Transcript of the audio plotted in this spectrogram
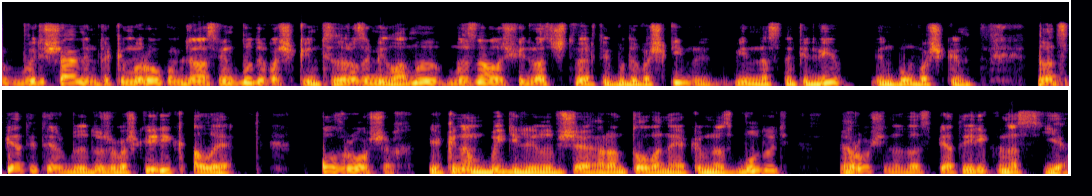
вирішальним таким роком для нас. Він буде важким. Це зрозуміло. А ми, ми знали, що і 24-й буде важким. і Він нас не підвів. Він був важким. 25-й теж буде дуже важкий рік, але по грошах, які нам виділили вже гарантовано, які в нас будуть, гроші на 25-й рік в нас є.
